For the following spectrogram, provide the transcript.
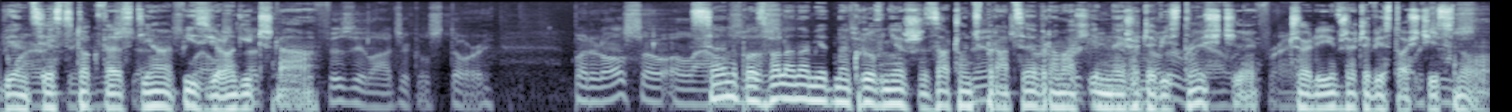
więc jest to kwestia fizjologiczna. Sen pozwala nam jednak również zacząć pracę w ramach innej rzeczywistości, czyli w rzeczywistości snu.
